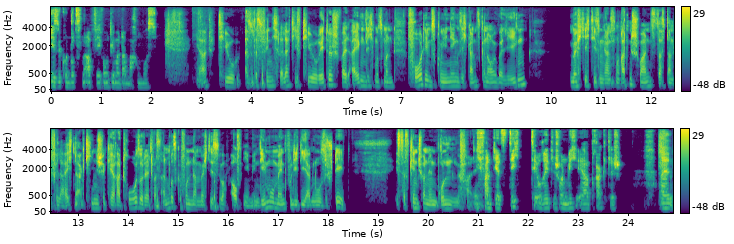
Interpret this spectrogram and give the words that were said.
Risikonutzen-Abwägung, die man da machen muss. Ja, Theo, also das finde ich relativ theoretisch, weil eigentlich muss man vor dem Screening sich ganz genau überlegen, möchte ich diesen ganzen Rattenschwanz, das dann vielleicht eine aktinische Keratose oder etwas anderes gefunden haben, möchte ich es überhaupt aufnehmen? In dem Moment, wo die Diagnose steht, ist das Kind schon in den Brunnen gefallen. Ich fand jetzt dich theoretisch und mich eher praktisch. Weil,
